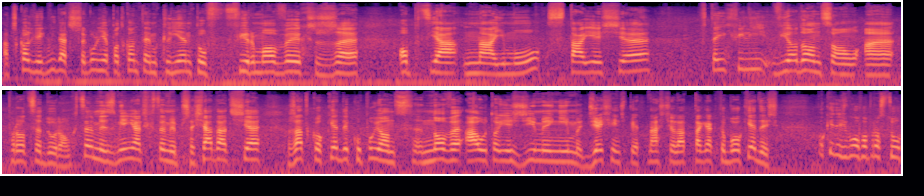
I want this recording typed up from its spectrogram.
aczkolwiek widać szczególnie pod kątem klientów firmowych, że opcja najmu staje się w tej chwili wiodącą e, procedurą. Chcemy zmieniać, chcemy przesiadać się. Rzadko kiedy kupując nowe auto jeździmy nim 10-15 lat, tak jak to było kiedyś. Bo kiedyś było po prostu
